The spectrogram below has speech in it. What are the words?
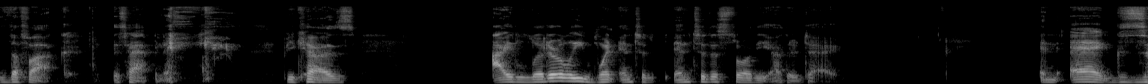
the fuck is happening? because I literally went into into the store the other day and eggs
